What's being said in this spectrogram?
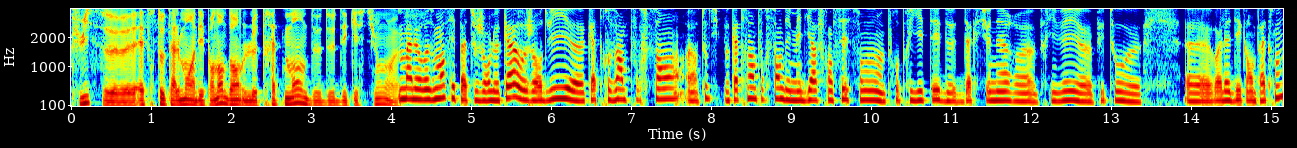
puisse être totalement indépendant dans le traitement de, des questions. Malheureusement, c'est pas toujours le cas. Aujourd'hui, 80%, un tout petit peu, 80% des médias français sont propriétés d'actionnaires privés plutôt voilà, des grands patrons.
